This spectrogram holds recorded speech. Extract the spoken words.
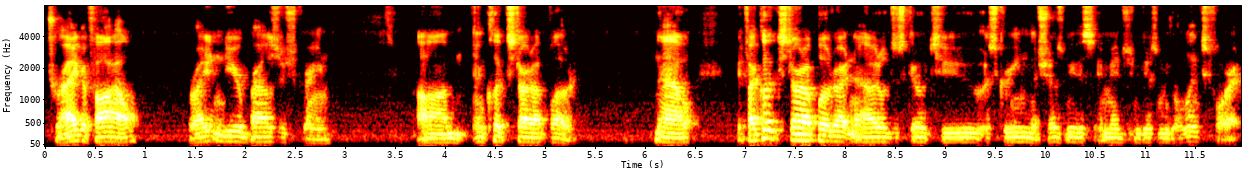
drag a file right into your browser screen um, and click Start Upload. Now, if I click Start Upload right now, it'll just go to a screen that shows me this image and gives me the links for it.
